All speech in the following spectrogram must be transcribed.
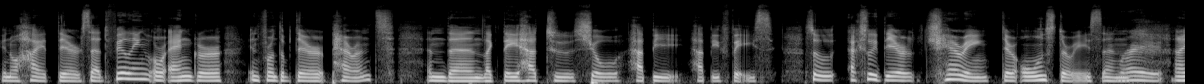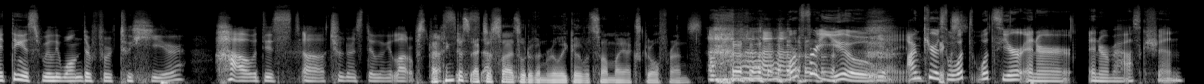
you know hide their sad feeling or anger in front of their parents, and then like they had to show happy happy face. So actually they're sharing their own stories, and right. and I think it's really wonderful to hear how these uh, children is dealing with a lot of stress. I think this exercise would have been really good with some of my ex girlfriends. or for you. Yeah, yeah. I'm curious, Ex- what's what's your inner inner mask, Shin?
